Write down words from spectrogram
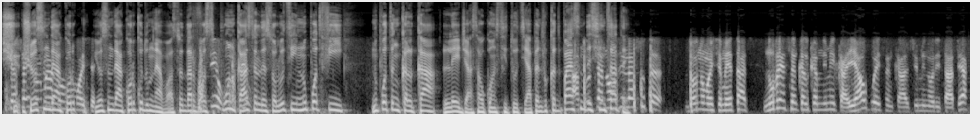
Și, așa și e eu, sunt de normal, acord, domnul Moise. eu sunt de acord cu dumneavoastră, dar vă Poftim, spun că poftim. astfel de soluții nu pot fi, nu pot încălca legea sau Constituția, pentru că după aia sunt Atunci desfințate. 90%, domnul Moise, mă iertați, nu vrem să încălcăm nimic. Ei au voie să încalce minoritatea,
